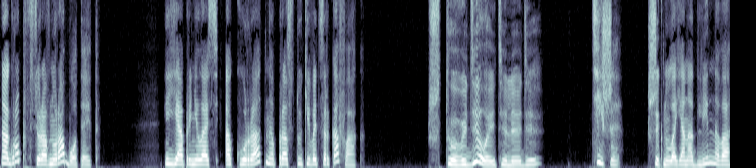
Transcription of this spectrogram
а гроб все равно работает. Я принялась аккуратно простукивать саркофаг. «Что вы делаете, леди?» «Тише!» — шикнула я на длинного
